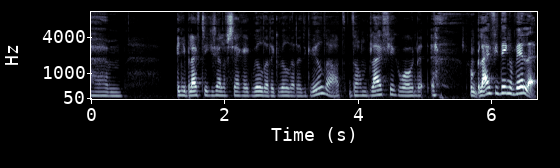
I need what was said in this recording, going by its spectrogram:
Um, en je blijft tegen jezelf zeggen... ik wil dat, ik wil dat, ik wil dat... dan blijf je gewoon... dan blijf je dingen willen.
